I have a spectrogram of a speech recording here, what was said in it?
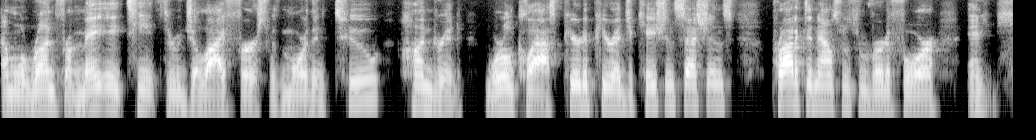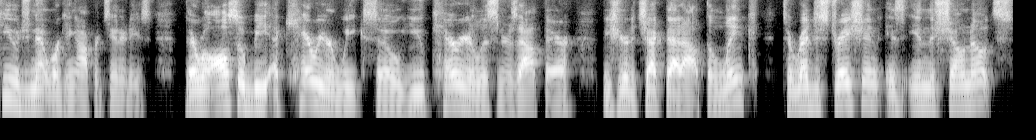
and will run from May 18th through July 1st with more than 200 world class peer to peer education sessions, product announcements from Vertafore, and huge networking opportunities. There will also be a carrier week. So, you carrier listeners out there, be sure to check that out. The link to registration is in the show notes,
